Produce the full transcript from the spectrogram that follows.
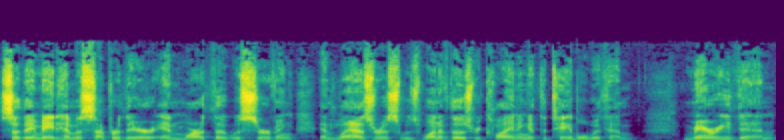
So they made him a supper there, and Martha was serving, and Lazarus was one of those reclining at the table with him. Mary then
